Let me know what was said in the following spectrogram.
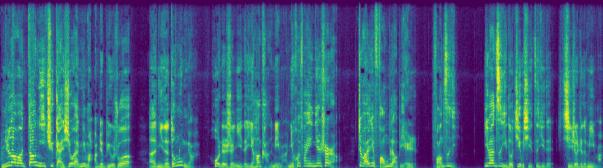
你知道吗？当你去改修改密码，就比如说呃你的登录密码或者是你的银行卡的密码，你会发现一件事啊，这玩意防不了别人，防自己。一般自己都记不起自己的新设置的密码。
